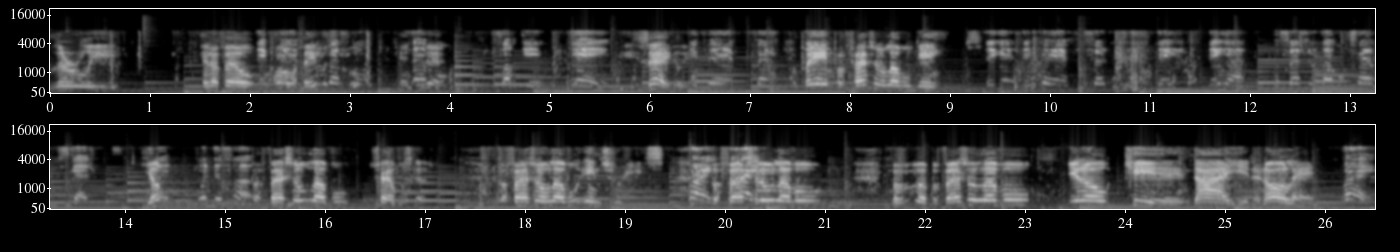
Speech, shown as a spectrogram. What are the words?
literally NFL Hall of Famers. Can't do that. fucking game. Exactly, They paying professional. we're playing professional level games. They get they paying professional. They they got professional level travel schedules. Yep. Like, what the fuck? professional level travel schedule, professional level injuries, Right. professional level, uh, professional level, you know, kid and diet and all that. Right. right.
